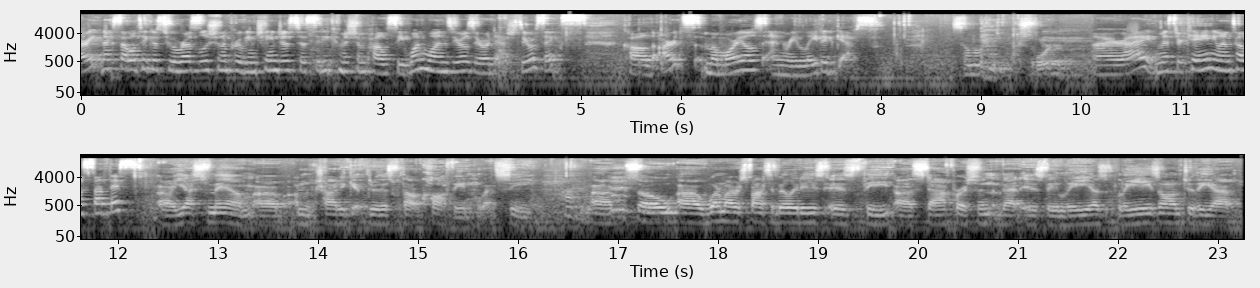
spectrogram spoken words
All right, next that will take us to a resolution approving changes to City Commission Policy 1100-06 called Arts, Memorials, and Related Gifts. So moved. Support. All right, Mr. Cain, you want to tell us about this? Uh, Yes, ma'am. Uh, I'm going to try to get through this without coughing. Let's see. Uh, So uh, one of my responsibilities is the uh, staff person that is the liais- liaison to the uh,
